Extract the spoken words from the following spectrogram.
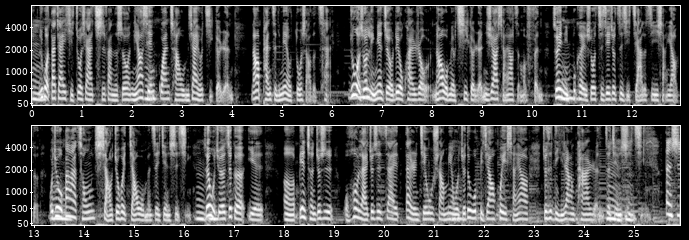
嗯、如果大家一起坐下来吃饭的时候，你要先观察我们现在有几个人，嗯、然后盘子里面有多少的菜。如果说里面只有六块肉，然后我们有七个人，你就要想要怎么分。所以你不可以说直接就自己夹了自己想要的。我觉得我爸爸从小就会教我们这件事情，所以我觉得这个也。呃，变成就是我后来就是在待人接物上面，嗯、我觉得我比较会想要就是礼让他人这件事情。嗯嗯、但是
